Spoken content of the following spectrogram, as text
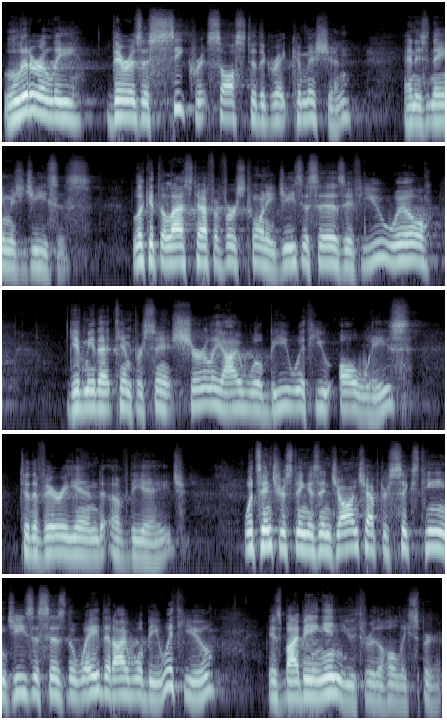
Literally, there is a secret sauce to the Great Commission, and his name is Jesus. Look at the last half of verse 20. Jesus says, If you will give me that 10%, surely I will be with you always to the very end of the age. What's interesting is in John chapter 16, Jesus says, The way that I will be with you is by being in you through the Holy Spirit.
